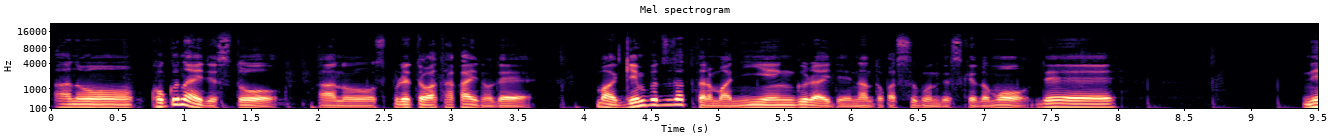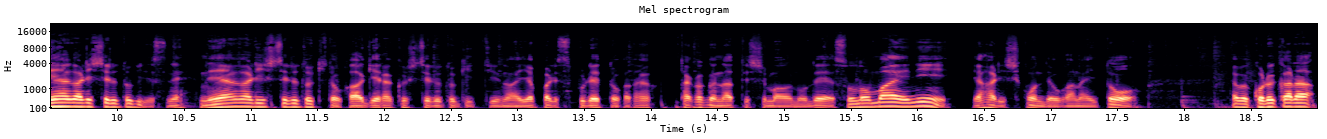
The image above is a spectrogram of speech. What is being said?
あの、国内ですと、あの、スプレッドが高いので、まあ、現物だったらまあ2円ぐらいでなんとか済むんですけども、で、値上がりしてる時ですね。値上がりしてる時とか下落してる時っていうのはやっぱりスプレッドが高くなってしまうので、その前にやはり仕込んでおかないと、やっぱりこれから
